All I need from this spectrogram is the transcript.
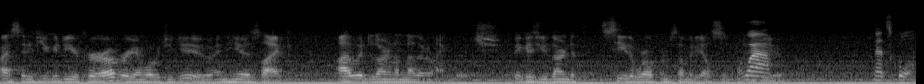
I said, if you could do your career over again, what would you do? And he was like, I would learn another language because you learn to see the world from somebody else's point Wow. of view. that's cool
